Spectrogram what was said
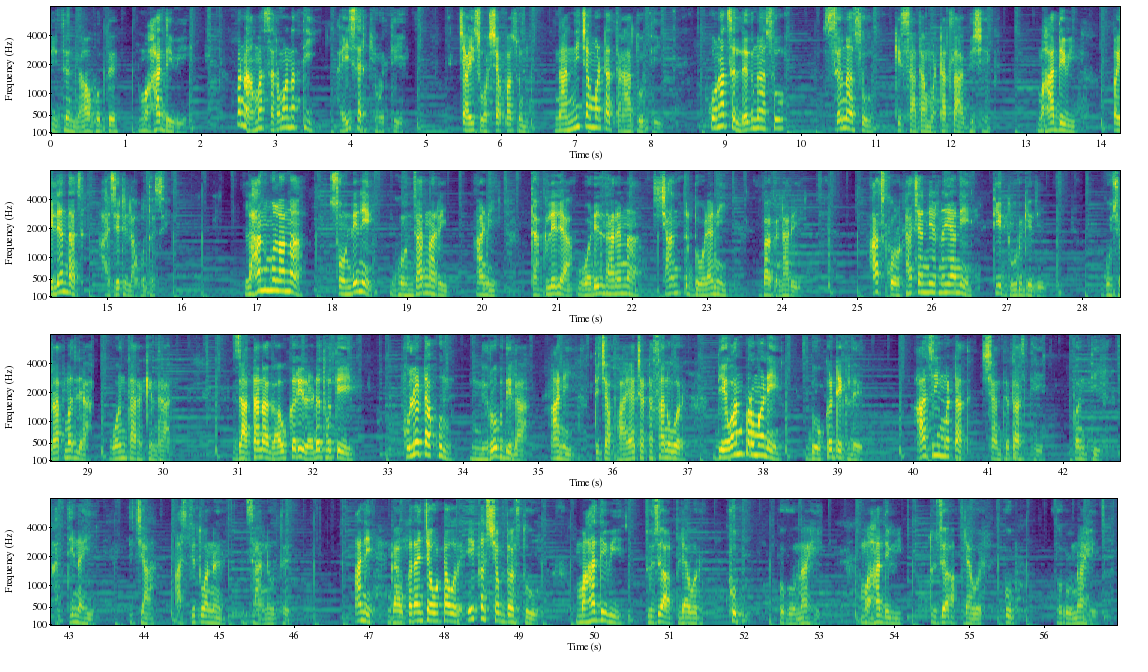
तिचं नाव होतं महादेवी. पण आम्हा सर्वांना ती आईसारखी होती. चाळीस वर्षापासून नान्नीच्या मठात राहत होती. कोणाचं लग्न असो सण असो की साधा मठातला अभिषेक महादेवी पहिल्यांदाच हजेरी लावत असे. लहान मुलांना सोंडेने गोंजारणारी आणि थकलेल्या वडीलधाऱ्यांना शांत डोळ्यांनी बघणारी. आज कोर्टाच्या निर्णयाने ती दूर गेली. गुजरातमधल्या वन तारा केंद्रात जाताना गावकरी रडत होते. फुलं टाकून निरोप दिला आणि तिच्या पायाच्या ठसांवर देवांप्रमाणे डोकं टेकलं. आजही मठात शांतता असते पण ती हत्ती नाही तिच्या अस्तित्वानं जाणवतं. आणि गावकऱ्यांच्या ओटावर एकच शब्द असतो महादेवी तुझं आपल्यावर खूप ऋण आहे. महादेवी तुझं आपल्यावर खूप ऋण आहे.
